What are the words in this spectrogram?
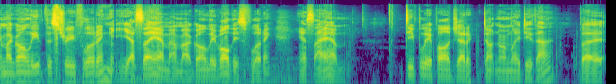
Am I gonna leave this tree floating? Yes, I am. Am I gonna leave all these floating? Yes, I am. Deeply apologetic. Don't normally do that, but...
